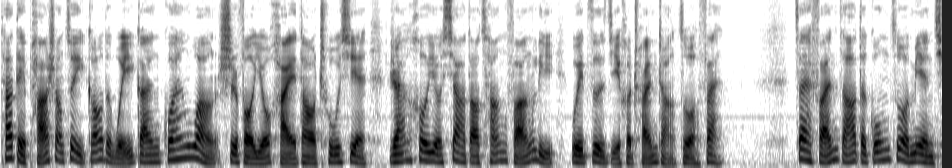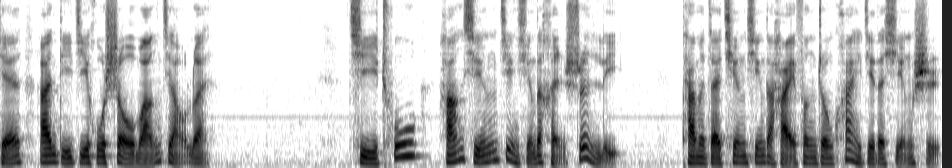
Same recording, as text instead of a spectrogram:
他得爬上最高的桅杆，观望是否有海盗出现，然后又下到舱房里为自己和船长做饭。在繁杂的工作面前，安迪几乎手忙脚乱。起初，航行进行得很顺利，他们在清新的海风中快捷地行驶。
